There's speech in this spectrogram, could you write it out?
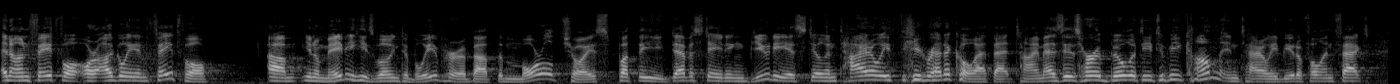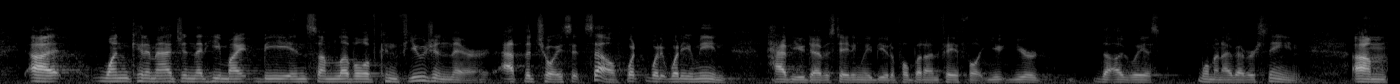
an unfaithful or ugly and faithful? Um, you know, maybe he's willing to believe her about the moral choice, but the devastating beauty is still entirely theoretical at that time, as is her ability to become entirely beautiful. In fact, uh, one can imagine that he might be in some level of confusion there at the choice itself. What, what, what do you mean? Have you devastatingly beautiful but unfaithful? You, are the ugliest woman I've ever seen. Um,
